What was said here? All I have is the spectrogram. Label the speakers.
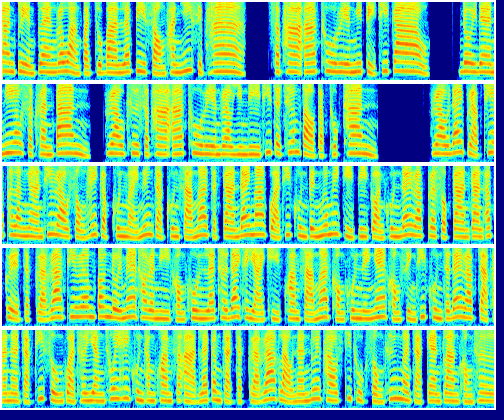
Speaker 1: การเปลี่ยนแปลงระหว่างปัจจุบันและปี 2025 สภาอาร์คทูเรียนมิติที่ 9 โดยแดเนียลสครันตัน เราคือสภาอาร์คทูเรียนเรายินดีที่จะเชื่อมต่อกับทุกท่าน เราได้ปรับเทียบพลังงานที่เราส่งให้กับคุณใหม่เนื่องจากคุณสามารถจัดการได้มากกว่าที่คุณเป็นเมื่อไม่กี่ปีก่อนคุณได้รับประสบการณ์การอัปเกรดจากกระรากที่เริ่มต้นโดยแม่ธรณีของคุณ และเธอได้ขยายขีดความสามารถของคุณในแง่ของสิ่งที่คุณจะได้รับจากอาณาจักรที่สูงกว่าเธอยังช่วยให้คุณทำความสะอาด และกำจัดจากกระรากเหล่านั้นด้วยพาวส์ที่ถูกส่งขึ้นมาจากแกนกลางของเธอ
